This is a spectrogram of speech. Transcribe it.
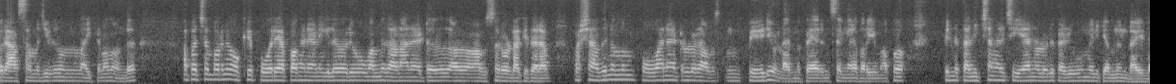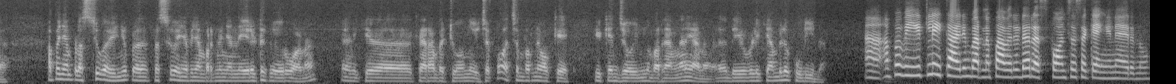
ഒരു ആശ്രമ ജീവിതം ഒന്ന് നയിക്കണമെന്നുണ്ട്. അപ്പം അച്ഛൻ പറഞ്ഞു ഓക്കെ പോരെ. അപ്പം അങ്ങനെയാണെങ്കിൽ ഒരു വന്ന് കാണാനായിട്ട് അവസരം ഉണ്ടാക്കി തരാം. പക്ഷെ അതിനൊന്നും പോകാനായിട്ടുള്ളൊരു അവസ പേടി ഉണ്ടായിരുന്നു പേരൻസ് എങ്ങനെ പറയും? അപ്പോൾ പിന്നെ തനിച്ചങ്ങനെ ചെയ്യാനുള്ളൊരു കഴിവും എനിക്ക് അന്ന് ഉണ്ടായില്ല. അപ്പം ഞാൻ പ്ലസ് ടു കഴിഞ്ഞു. പ്ലസ് ടു കഴിഞ്ഞപ്പോൾ ഞാൻ പറഞ്ഞു ഞാൻ നേരിട്ട് കയറുവാണ് എനിക്ക് കയറാൻ പറ്റുമോ? എന്ന് ചോദിച്ചപ്പോൾ അച്ഛൻ പറഞ്ഞു ഓക്കെ. യു ക്യാൻ ജോയിൻ എന്ന് പറഞ്ഞ അങ്ങനെയാണ്. ദൈവവിളി ക്യാമ്പിൽ കൂടിയില്ല. ആ അപ്പൊ വീട്ടിൽ ഈ കാര്യം പറഞ്ഞപ്പോ അവരുടെ റെസ്പോൺസസ് ഒക്കെ എങ്ങനെയായിരുന്നു?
